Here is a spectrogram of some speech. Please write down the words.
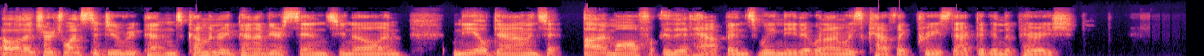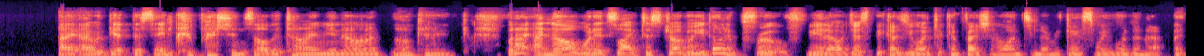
Oh, the church wants to do repentance. Come and repent of your sins, you know, and kneel down and say, I'm off. It happens. We need it. When I was Catholic priest active in the parish, I, I would get the same confessions all the time, you know. okay, but I, I know what it's like to struggle. You don't improve, you know, just because you went to confession once and everything. It's way more than that. But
